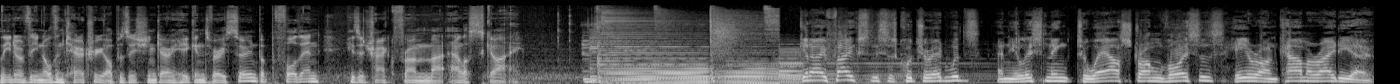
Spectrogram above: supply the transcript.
leader of the Northern Territory opposition, Gary Higgins, very soon. But before then, here's a track from uh, Alice Skye. G'day, folks. This is Kutcha Edwards, and you're listening to Our Strong Voices here on CAAMA Radio.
